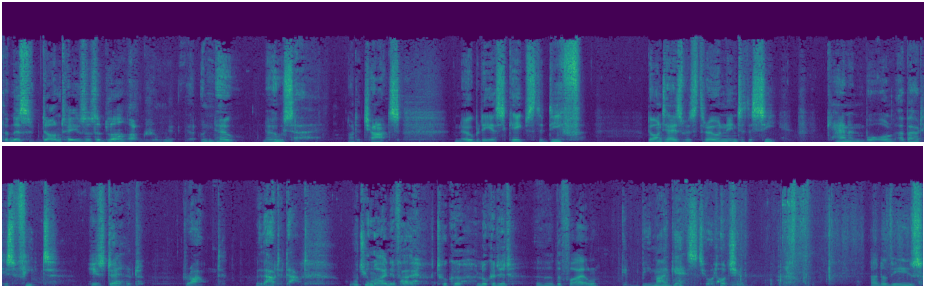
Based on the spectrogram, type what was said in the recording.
Then this Dantes is at large. hmm? No, no, sir. Not a chance. Nobody escapes the d'If. Dantes was thrown into the sea, cannonball about his feet. He's dead. Drowned, without a doubt. Would you mind if I took a look at it? Uh, the file? Be my guest, your lordship. And are these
